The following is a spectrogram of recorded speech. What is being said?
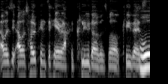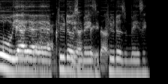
I was I was hoping to hear like a Cluedo as well. Cluedo. Oh yeah, yeah, yeah. Cluedo's Cluedo's amazing. Cluedo's amazing.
